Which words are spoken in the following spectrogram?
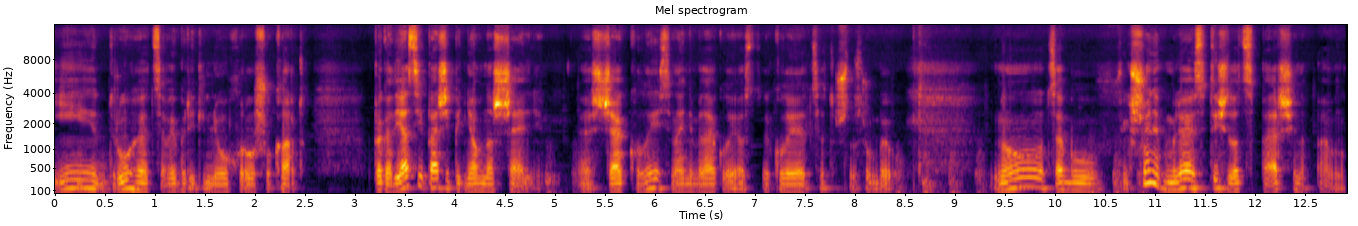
і друге, це виберіть для нього хорошу карту. Наприклад, я свій перший підняв на Шеллі. Е, Ще колись, я навіть не пам'ятаю, коли я, коли я це точно зробив. Ну, це був, якщо я не помиляюся, 2021, напевно.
